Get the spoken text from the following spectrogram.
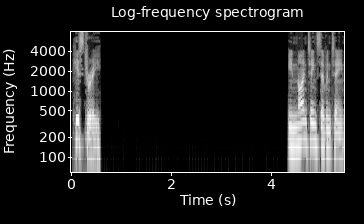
History In 1917,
